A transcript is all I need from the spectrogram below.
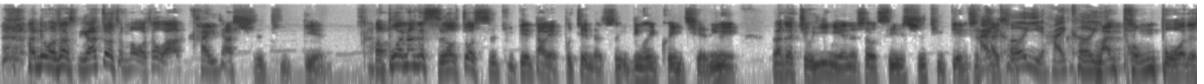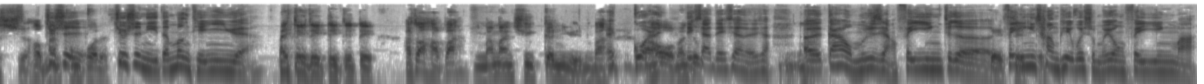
他跟我说：“你要做什么？”我说：“我要开一家实体店。”哦，不过那个时候做实体店倒也不见得是一定会亏钱，因为那个九一年的时候，其实实体店是还可以，还可以，蛮蓬勃的时候，蛮蓬勃的，就是你的梦田音乐。哎，对对对对对，他说好吧，你慢慢去耕耘吧。哎，果然，等一下，等一下，等一下，呃，刚才我们不是讲飞鹰这个飞鹰唱片为什么用飞鹰嘛？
